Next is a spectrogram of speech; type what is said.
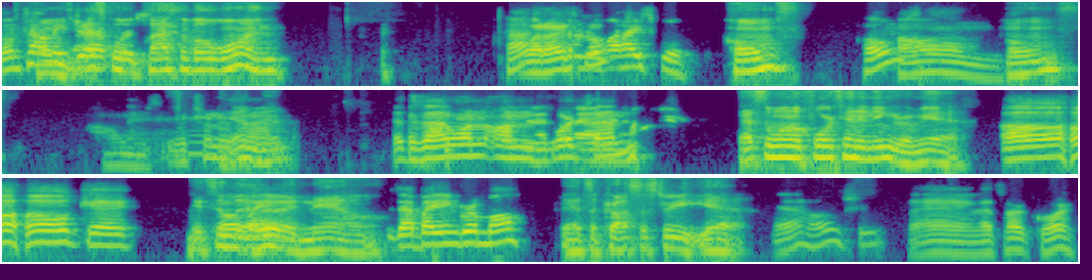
Don't tell me Holmes High School, class of 01. Huh? What high I don't know school? what high school. Holmes, Holmes? Home, Holmes. Homes. Which one is Yeah, that? man. That's Is that one on 410? That's the one on 410 in Ingram. Yeah, Oh, okay. it's in Oh, the my- hood now. Is that by Ingram Mall? That's across the street. Yeah, Yeah. Oh shoot. Dang, that's hardcore.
